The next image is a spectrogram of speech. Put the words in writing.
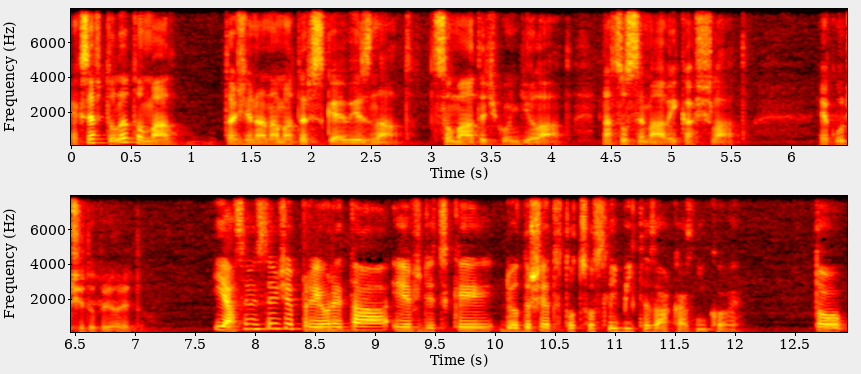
Jak se v tohle to má ta žena na materské vyznat? Co má teď dělat? Na co se má vykašlat? Jak určitou prioritu? Já si myslím, že priorita je vždycky dodržet to, co slíbíte zákazníkovi to,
